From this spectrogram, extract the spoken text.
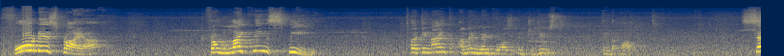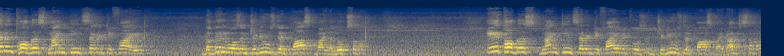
Four days prior, from lightning speed, 39th Amendment was introduced in the Parliament. 7th August 1975, the bill was introduced and passed by the Lok Sabha. 8th August 1975, it was introduced and passed by Rajya Sabha.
